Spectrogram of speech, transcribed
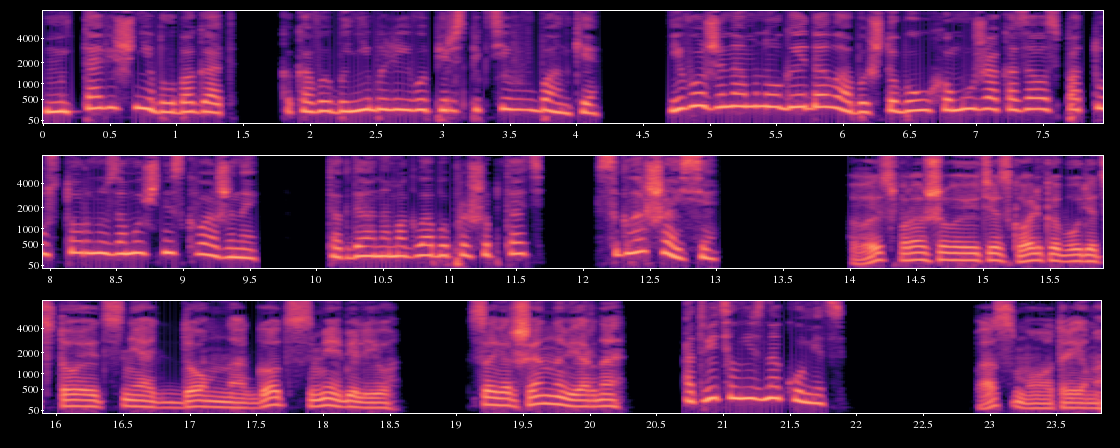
Мтавиш не был богат, каковы бы ни были его перспективы в банке. Его жена многое дала бы, чтобы ухо мужа оказалось по ту сторону замочной скважины. Тогда она могла бы прошептать «Соглашайся». «Вы спрашиваете, сколько будет стоить снять дом на год с мебелью?» «Совершенно верно», — ответил незнакомец. «Посмотрим»,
